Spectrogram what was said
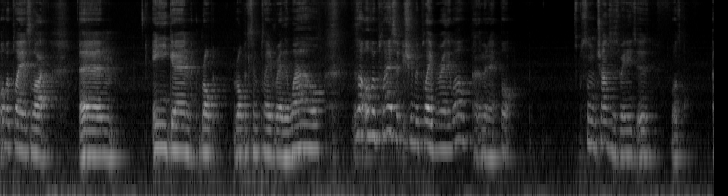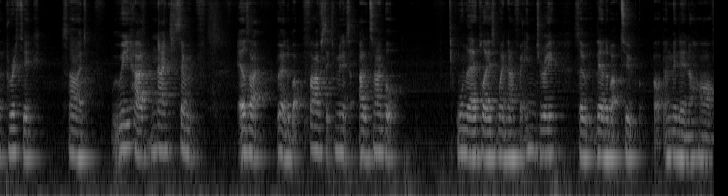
other players like um, Egan, Rob, Robertson played really well. There's like other players that should be playing really well at the minute, but some chances we need to was a Peritic side. We had 97th. It was like we had about five six minutes at a time, but one of their players went down for injury, so they had about two a minute and a half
